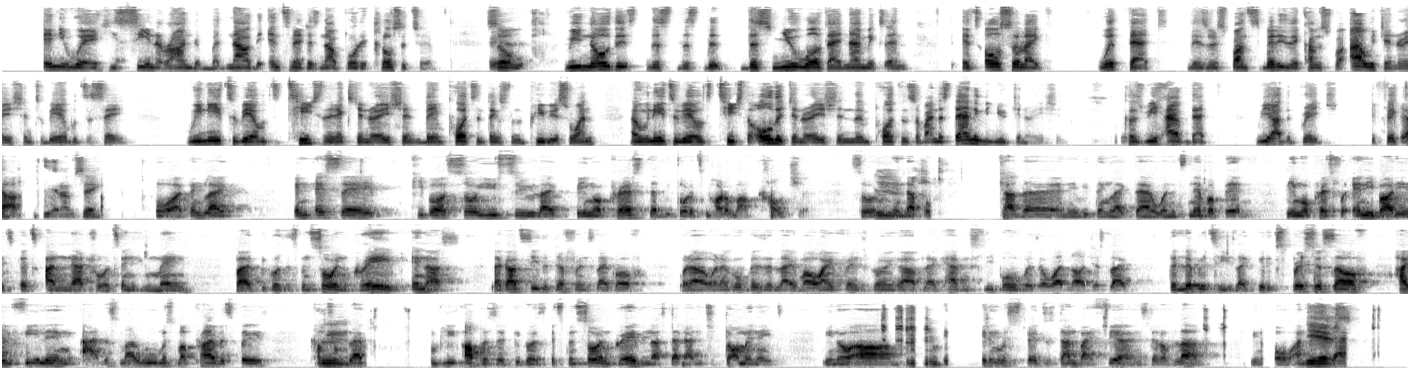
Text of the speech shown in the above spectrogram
anywhere he's seen around him but now the internet has now brought it closer to him. Yeah. so we know this this this this, this new world dynamics and it's also like with that there's a responsibility that comes for our generation to be able to say we need to be able to teach the next generation the important things from the previous one and we need to be able to teach the older generation the importance of understanding the new generation. Because we have that we are the bridge effectively. Yeah. you know what i'm saying oh i think like in SA people are so used to like being oppressed that we thought it's part of our culture. So mm. we end up each other and everything like that when it's never been. Being oppressed for anybody, it's it's unnatural, it's inhumane. But because it's been so engraved in us, like I'd see the difference like of when I when I go visit like my white friends growing up, like having sleepovers and whatnot, just like the liberties, like you could express yourself, how you feeling, ah, this is my room, it's my private space. Comes mm. from black complete opposite because it's been so engraved in us that I need to dominate. You know, um, mm-hmm. getting respect is done by fear instead of love. You know, or understand. Yes.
